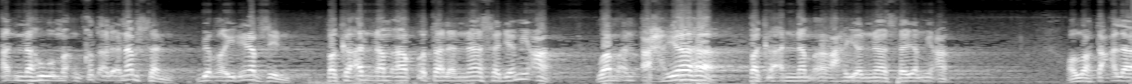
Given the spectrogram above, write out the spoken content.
Annahu ma'qatala nafsan bighairi nafsin. Faka'annama qatala nasa jami'a. Wa man ahyaha. Faka'annama ahya nasa jami'a. Allah Ta'ala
